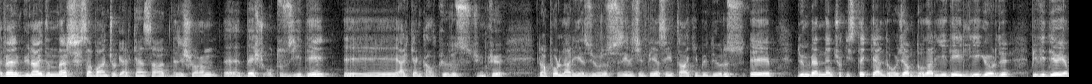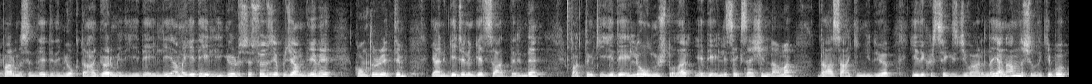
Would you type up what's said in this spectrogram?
Efendim günaydınlar. Sabahın çok erken saatleri şu an e, 5.37. E, erken kalkıyoruz çünkü raporlar yazıyoruz. Sizin için piyasayı takip ediyoruz. E, dün benden çok istek geldi. Hocam dolar 7.50'yi gördü. Bir video yapar mısın diye. Dedim yok daha görmedi 7.50'yi ama 7.50'yi görürse söz yapacağım diye ve kontrol ettim. Yani gecenin geç saatlerinde baktım ki 7.50 olmuş dolar. 7.50-80 şimdi ama daha sakin gidiyor. 7.48 civarında. Yani anlaşıldı ki bu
